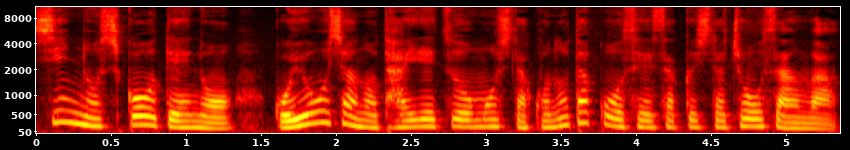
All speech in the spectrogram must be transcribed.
秦の始皇帝の御用者の隊列を模したこの凧を制作した張さんは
